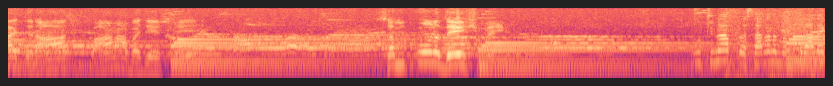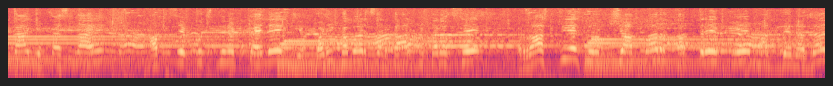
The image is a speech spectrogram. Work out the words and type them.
आज रात 12 बजे से संपूर्ण देश में सूचना प्रसारण मंत्रालय का ये फैसला है। अब से कुछ मिनट पहले ये बड़ी खबर सरकार की तरफ़ से राष्ट्रीय सुरक्षा पर खतरे के मद्देनजर।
